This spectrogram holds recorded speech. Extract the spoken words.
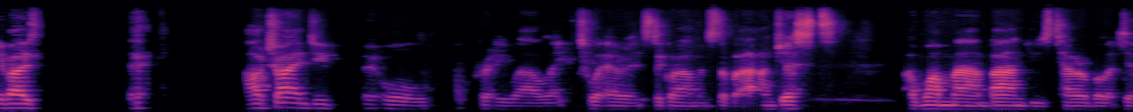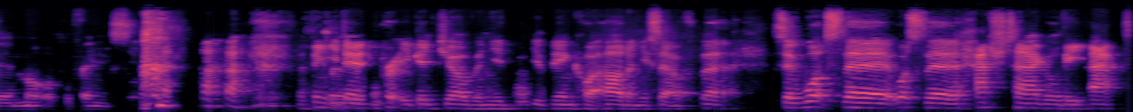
if I was, I'll try and do it all pretty well, like Twitter, Instagram, and stuff like that. I'm just, a one man band who's terrible at doing multiple things. I think you're doing a pretty good job, and you're, you're being quite hard on yourself. But so, what's the what's the hashtag or the at?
